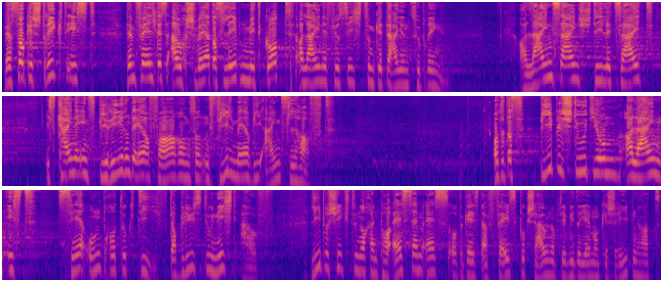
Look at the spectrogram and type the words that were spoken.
Wer so gestrickt ist, dem fällt es auch schwer, das Leben mit Gott alleine für sich zum Gedeihen zu bringen. Alleinsein, stille Zeit ist keine inspirierende Erfahrung, sondern vielmehr wie Einzelhaft. Oder das Bibelstudium allein ist sehr unproduktiv. Da blühst du nicht auf. Lieber schickst du noch ein paar SMS oder gehst auf Facebook schauen, ob dir wieder jemand geschrieben hat.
